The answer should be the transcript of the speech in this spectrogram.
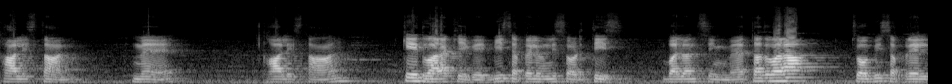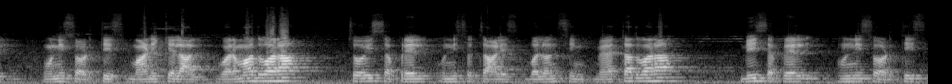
खालिस्तान में खालिस्तान के द्वारा किए गए 20 अप्रैल 1938 बलवंत सिंह मेहता द्वारा 24 अप्रैल 1938 माणिक्यलाल वर्मा द्वारा 24 अप्रैल 1940 बलवंत सिंह मेहता द्वारा 20 अप्रैल 1938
